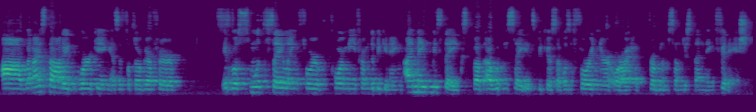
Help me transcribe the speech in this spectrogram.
Uh, when I started working as a photographer it was smooth sailing for, for me from the beginning. I made mistakes, but I wouldn't say it's because I was a foreigner or I had problems understanding Finnish.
